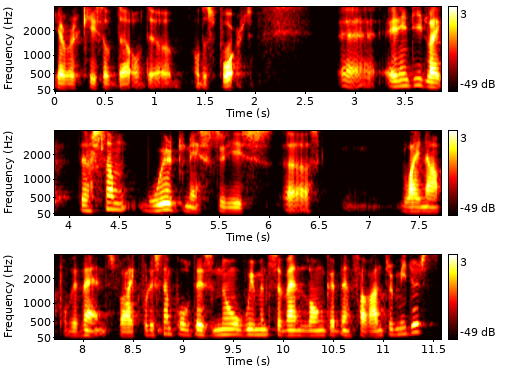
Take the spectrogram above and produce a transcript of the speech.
hierarchies of the of the of the sport. Uh, and indeed, like there's some weirdness to this uh, lineup of events. Like for example, there's no women's event longer than 500 meters,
